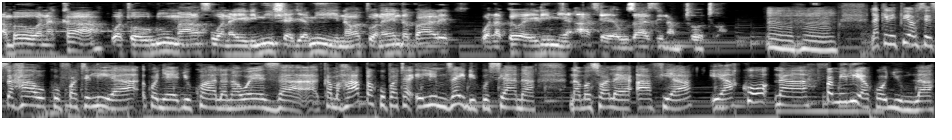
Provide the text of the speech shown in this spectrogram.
ambao wanakaa watu wa huduma alafu wanaelimisha jamii na watu wanaenda pale wanapewa elimu ya afya ya uzazi na mtoto Mm-hmm. Lakini pia usisahau kufuatilia kwenye jukwaa la Naweza kama hapa kupata elimu zaidi kuhusiana na masuala ya afya yako na familia kwa ujumla.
